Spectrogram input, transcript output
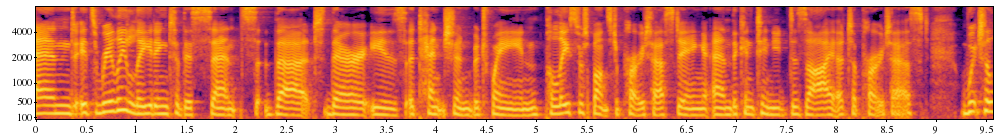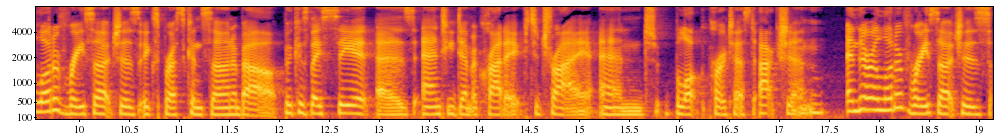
And it's really leading to this sense that there is a tension between police response to protesting and the continued desire to protest, which a lot of researchers express concern about because they see it as anti-democratic to try and block protest action. And there are a lot of researchers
